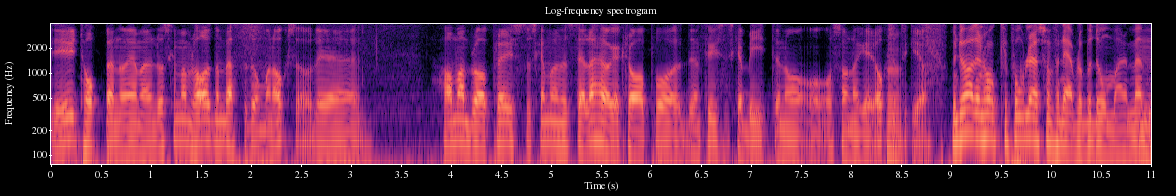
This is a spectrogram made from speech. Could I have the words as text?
det är ju toppen och jag menar, då ska man väl ha de bästa domarna också. Och det, har man bra pröjs då ska man väl ställa höga krav på den fysiska biten och, och, och sådana grejer också Mm. tycker jag. Men du hade en hockeypolare som funderade på domare men, Mm.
